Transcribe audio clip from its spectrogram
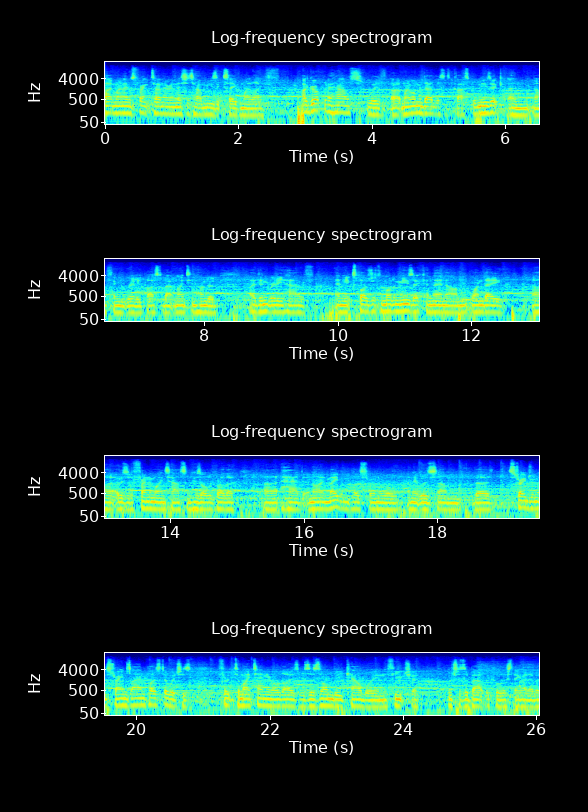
Hi, my name is Frank Turner, and this is how music saved my life. I grew up in a house with uh, my mum and dad listened to classical music, and nothing really past about 1900. I didn't really have any exposure to modern music, and then um, one day uh, I was at a friend of mine's house, and his older brother uh, had an Iron Maiden poster on the wall, and it was um, the Stranger in a Strange Land poster, which is, for, to my 10-year-old eyes, was a zombie cowboy in the future which was about the coolest thing I'd ever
